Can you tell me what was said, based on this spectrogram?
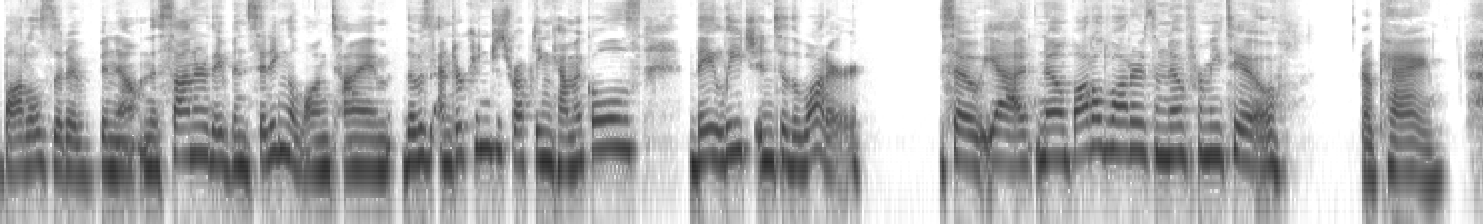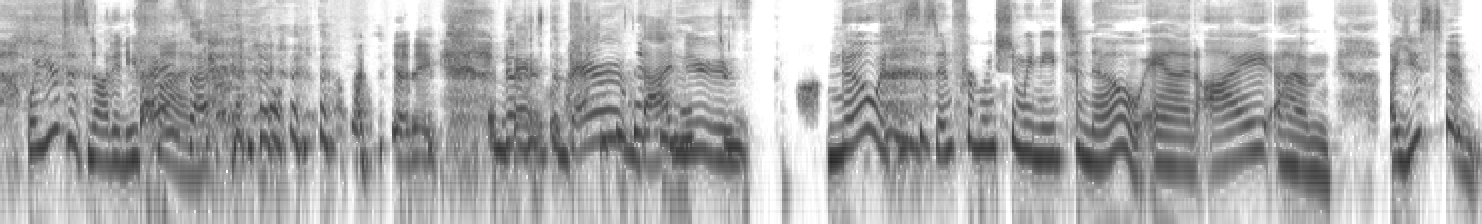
bottles that have been out in the sun or they've been sitting a long time, those endocrine disrupting chemicals, they leach into the water. So, yeah, no, bottled water is a no for me too. Okay. Well, you're just not any fun. I'm kidding. No, the bearer of bad news. No, this is information we need to know. And I, um, I used to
